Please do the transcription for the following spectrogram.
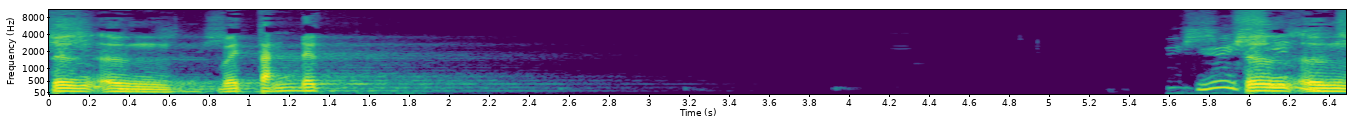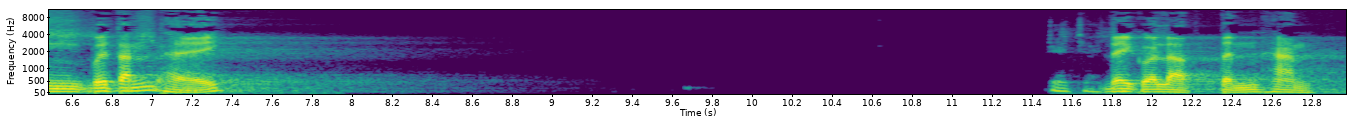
tương ưng với tánh đức. Tương ưng với tánh thể. Đây gọi là tịnh hành.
